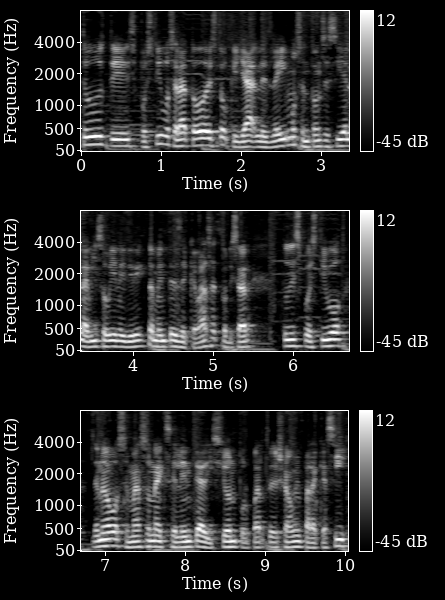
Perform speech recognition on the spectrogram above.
tu dispositivo será todo esto que ya les leímos. Entonces, si el aviso viene directamente desde que vas a actualizar tu dispositivo, de nuevo se me hace una excelente adición por parte de Xiaomi para que así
